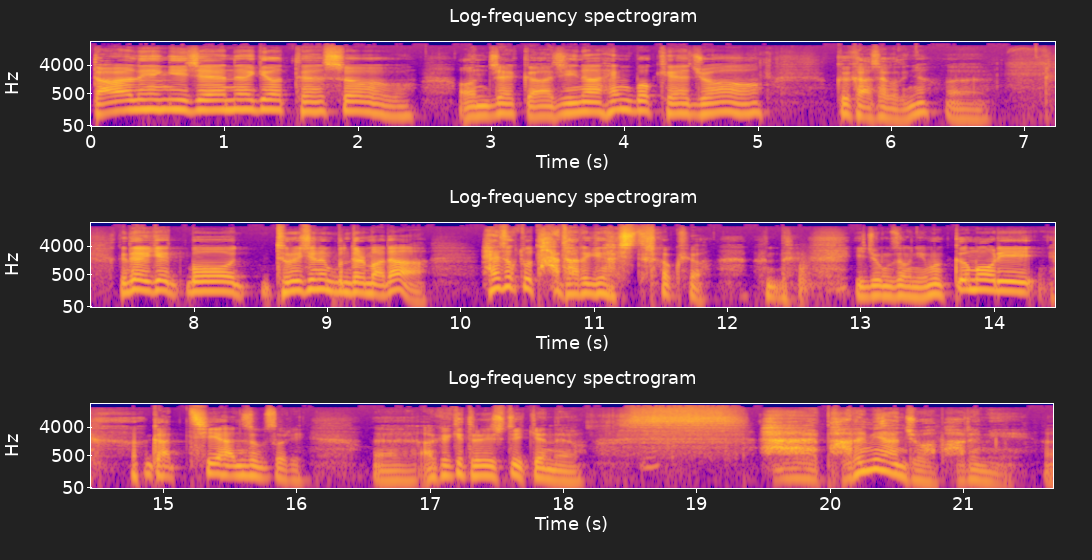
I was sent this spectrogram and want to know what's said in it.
달링 이제 내 곁에서 언제까지나 행복해져 그 가사거든요. 네. 근데 이게 뭐 들으시는 분들마다 해석도 다 다르게 하시더라고요. 근데 이종성님은 끄머리 같이 한숨 소리. 네, 아 그렇게 들릴 수도 있겠네요. 아 발음이 안 좋아 발음이. 네.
